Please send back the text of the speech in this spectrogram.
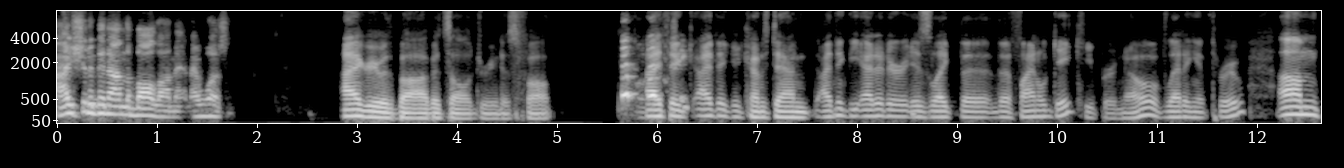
I should have been on the ball on that, and I wasn't. I agree with Bob. It's all Drina's fault. I think I think it comes down. I think the editor is like the the final gatekeeper, no, of letting it through. Um,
